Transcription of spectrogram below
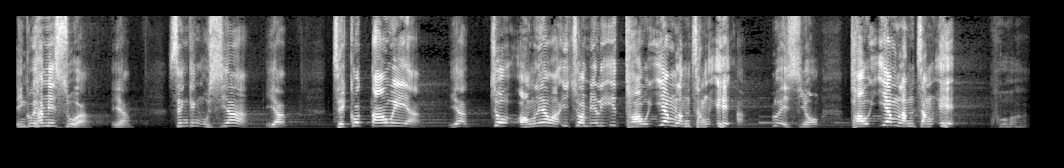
因为还物事啊呀，圣经有写呀，这个单位呀呀，做王了啊，伊专门哩一头淹人长一啊，你会想头淹人长一哇。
